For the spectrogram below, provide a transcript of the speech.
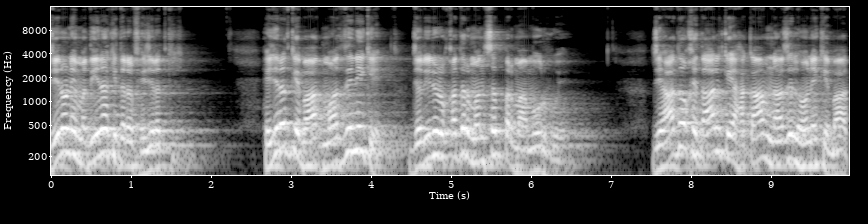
جنہوں نے مدینہ کی طرف ہجرت کی۔ ہجرت کے بعد معذنی کے جلیل القدر منصب پر معمور ہوئے۔ جہاد و خطال کے حکام نازل ہونے کے بعد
